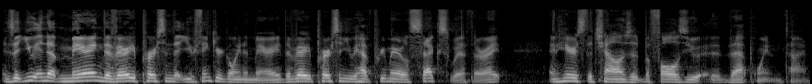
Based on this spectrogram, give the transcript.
is that you end up marrying the very person that you think you're going to marry, the very person you have premarital sex with, all right? And here's the challenge that befalls you at that point in time.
